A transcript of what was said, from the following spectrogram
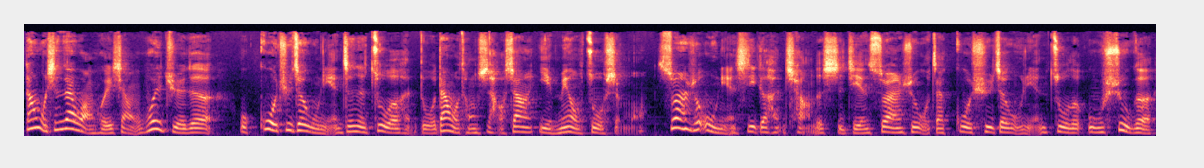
当我现在往回想，我会觉得。我过去这五年真的做了很多，但我同时好像也没有做什么。虽然说五年是一个很长的时间，虽然说我在过去这五年做了无数个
